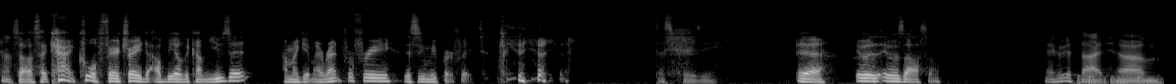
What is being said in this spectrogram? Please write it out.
Huh. So I was like, all right, cool, fair trade. I'll be able to come use it. I'm gonna get my rent for free. This is gonna be perfect. That's crazy. yeah, it was it was awesome. Yeah, who'd have thought? Um,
